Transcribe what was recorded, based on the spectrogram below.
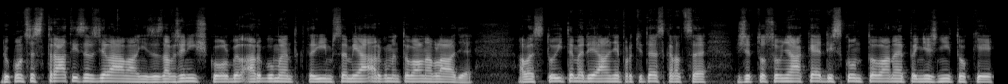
Dokonce ztráty ze vzdělávání, ze zavřených škol byl argument, kterým jsem já argumentoval na vládě. Ale stojíte mediálně proti té zkratce, že to jsou nějaké diskontované peněžní toky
